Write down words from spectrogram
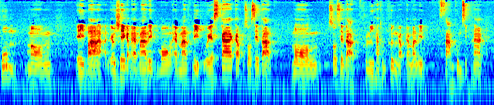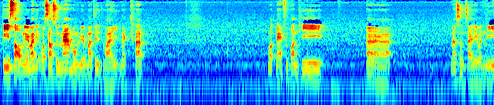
ทุ่มมองเออิบาร์เอลเช่กับแอตมาดริดมองแอตมาดริดอูเอสกากับโซเซดาดมองโซเซดาดคู่นี้ห้าทุ่มครึ่งครับแอตมาดริดสามทุ่มสิบห้าตีสองเรอัลมาดริดโอซาซูน่ามองเรอัลมาดริดไว้นะครับ หมดแล้วฟุตบอลที่น่าสนใจในวันนี้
